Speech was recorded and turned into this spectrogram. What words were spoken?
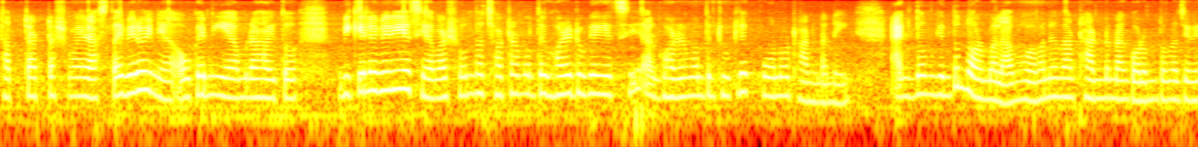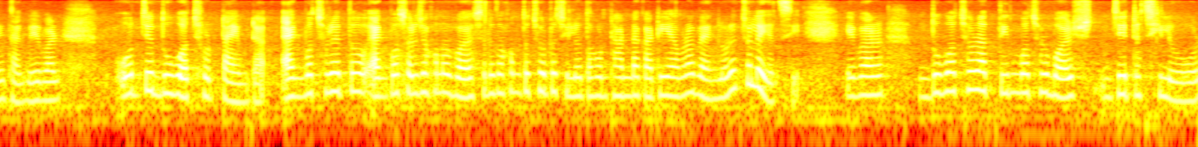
সাতটা, আটটার সময় রাস্তায় বেরোই না ওকে নিয়ে আমরা হয়তো বিকেলে বেরিয়েছি, আবার সন্ধ্যা ছটার মধ্যে ঘরে ঢুকে গেছি। আর ঘরের মধ্যে ঢুকলে কোনো ঠান্ডা নেই। একদম কিন্তু নর্মাল আবহাওয়া। মানে না ঠান্ডা, না গরম, তোমরা জেনেই থাকবে। এবার ওর যে দু বছর টাইমটা এক বছরে তো, এক বছরে যখন ওর বয়স ছিল তখন তো ছোট ছিল, তখন ঠান্ডা কাটিয়ে আমরা ব্যাঙ্গালোরে চলে গেছি। এবার দু বছর আর তিন বছর বয়স যেটা ছিল ওর,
